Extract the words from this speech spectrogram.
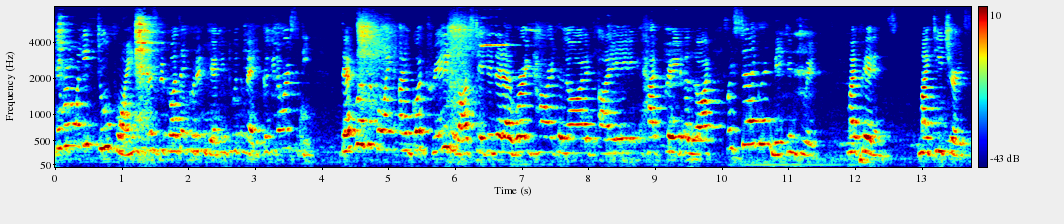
There were only two points just because I couldn't get into the medical university. That was the point I got really devastated that I worked hard a lot, I had prayed a lot, but still I couldn't make into it. My parents, my teachers,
